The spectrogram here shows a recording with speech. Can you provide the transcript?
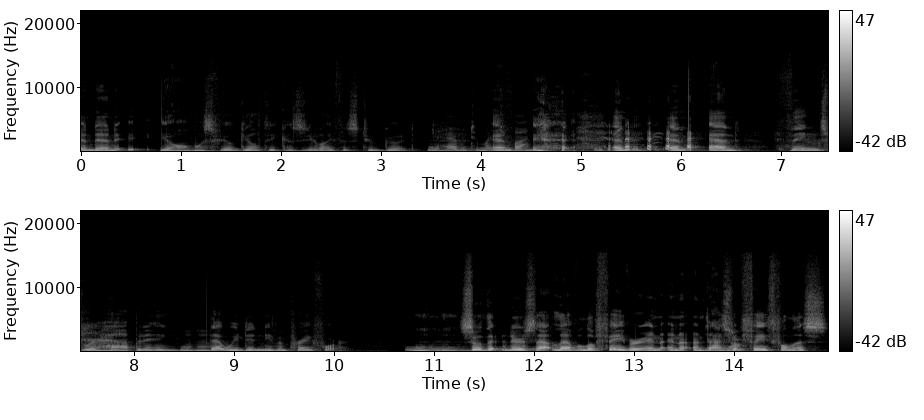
and then it, you almost feel guilty because your life is too good, You're having too much and fun. and and and things were happening mm-hmm. that we didn't even pray for. Mm-hmm. So that there's that level of favor, and and, and that's what faithfulness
